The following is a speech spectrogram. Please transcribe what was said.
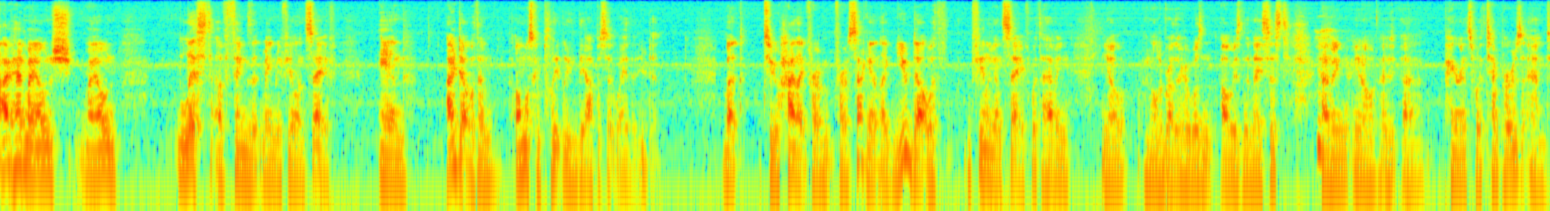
I've had my own sh- my own list of things that made me feel unsafe, and I dealt with them almost completely the opposite way that you did. But to highlight for a, for a second, like you dealt with feeling unsafe with having, you know, an older brother who wasn't always the nicest, having you know uh, uh, parents with tempers and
